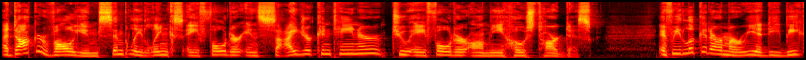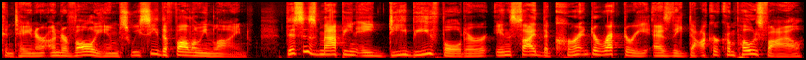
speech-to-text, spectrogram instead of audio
A Docker volume simply links a folder inside your container to a folder on the host hard disk. If we look at our MariaDB container under volumes, we see the following line. This is mapping a DB folder inside the current directory as the Docker Compose file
